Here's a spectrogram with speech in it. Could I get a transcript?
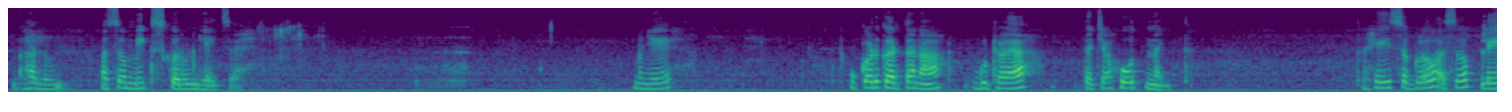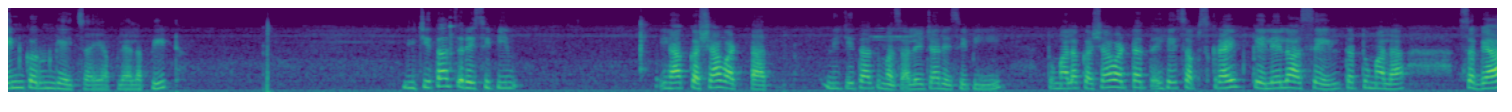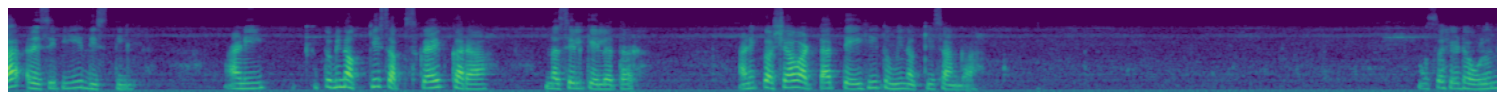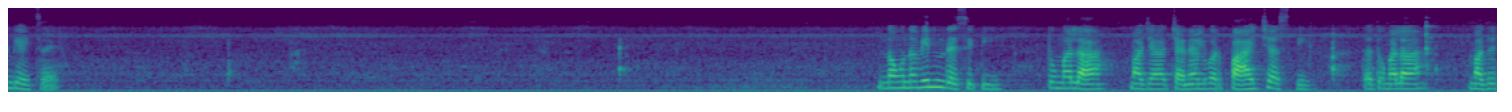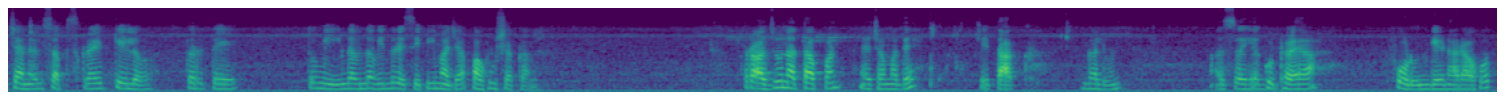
घालून असं मिक्स करून घ्यायचं आहे म्हणजे उकड करताना गुठळ्या त्याच्या होत नाहीत. तर हे सगळं असं प्लेन करून घ्यायचं आहे आपल्याला पीठ. निश्चिताच रेसिपी ह्या कशा वाटतात? निश्चिताच मसाल्याच्या रेसिपी तुम्हाला कशा वाटतात? हे सबस्क्राईब केलेलं असेल तर तुम्हाला सगळ्या रेसिपी दिसतील. आणि तुम्ही नक्की सबस्क्राईब करा नसेल केलं तर. आणि कशा वाटतात तेही तुम्ही नक्की सांगा. असं हे ढवळून घ्यायचं आहे नवनवीन रेसिपी तुम्हाला माझ्या चॅनलवर पाहायचे असतील तर तुम्हाला माझं चॅनल सबस्क्राईब केलं तर ते तुम्ही नवनवीन रेसिपी माझ्या पाहू शकाल. तर अजून आता आपण याच्यामध्ये हे ताक घालून असं ह्या गुठळ्या फोडून घेणार आहोत.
